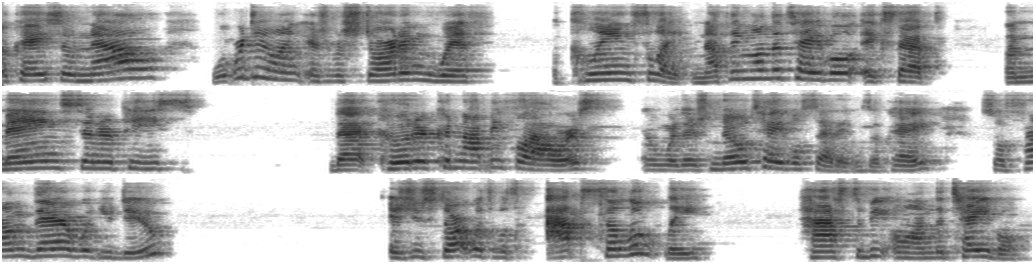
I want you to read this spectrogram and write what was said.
Okay, so now what we're doing is we're starting with a clean slate, nothing on the table except a main centerpiece that could or could not be flowers and where there's no table settings. Okay, so from there, what you do is you start with what's absolutely has to be on the table.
